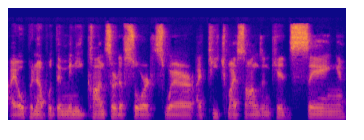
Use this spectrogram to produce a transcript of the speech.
I open up with a mini concert of sorts where I teach my songs and kids sing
